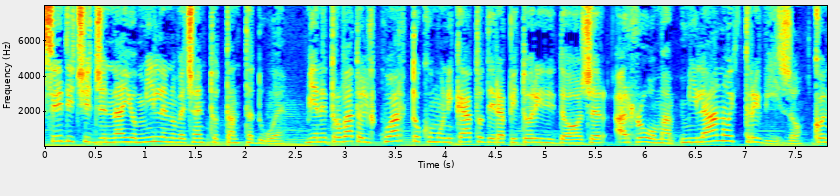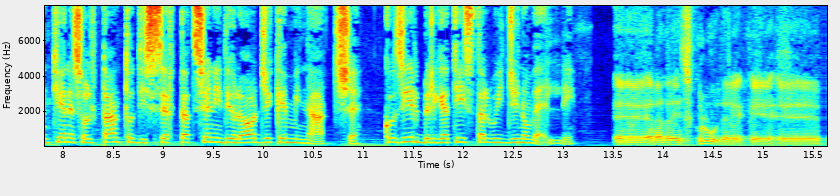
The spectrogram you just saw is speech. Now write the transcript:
16 gennaio 1982 viene trovato il quarto comunicato dei rapitori di Doger a Roma, Milano e Treviso. Contiene soltanto dissertazioni ideologiche e minacce. Così il brigatista Luigi Novelli. Eh, era da escludere che eh,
